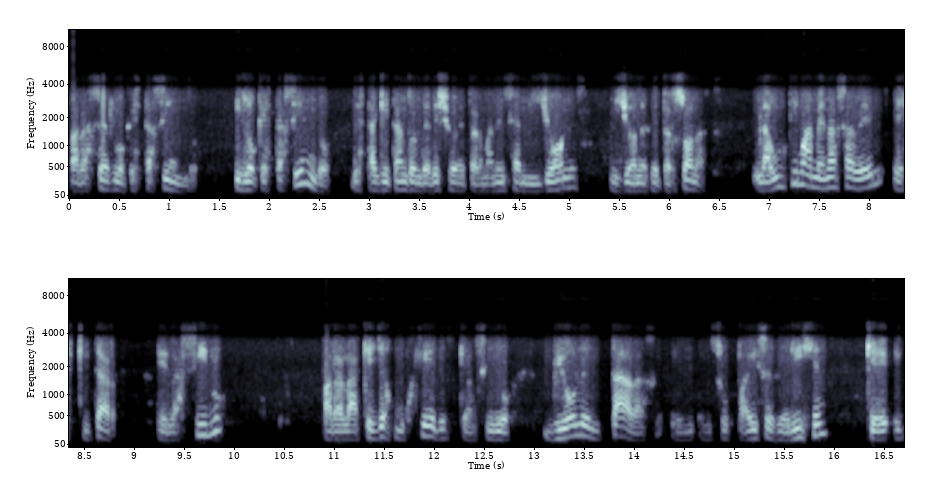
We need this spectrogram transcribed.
para hacer lo que está haciendo. Y lo que está haciendo le está quitando el derecho de permanencia a millones, millones de personas. La última amenaza de él es quitar el asilo para aquellas mujeres que han sido violentadas en sus países de origen que,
